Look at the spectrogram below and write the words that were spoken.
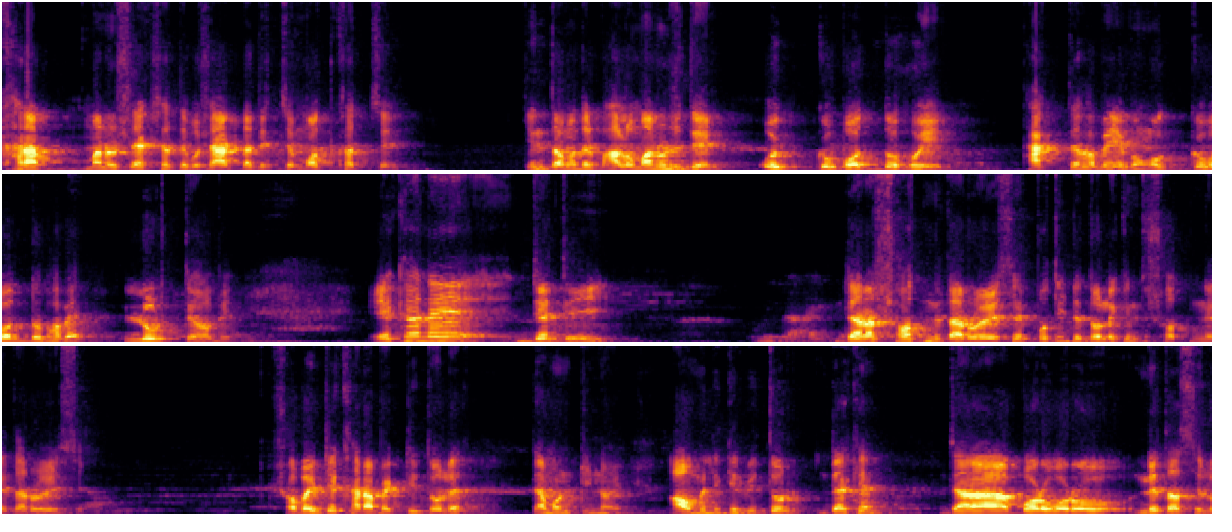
খারাপ মানুষ একসাথে বসে আড্ডা দিচ্ছে, মদ খাচ্ছে। কিন্তু আমাদের ভালো মানুষদের ঐক্যবদ্ধ হয়ে থাকতে হবে এবং ঐক্যবদ্ধভাবে লড়তে হবে। এখানে যেটি যারা সৎ নেতা রয়েছে, প্রতিটি দলে কিন্তু সৎ নেতা রয়েছে। সবাই যে খারাপ একটি দলের তেমনটি নয়। আওয়ামী লীগের ভিতর দেখেন, যারা বড় বড় নেতা ছিল,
